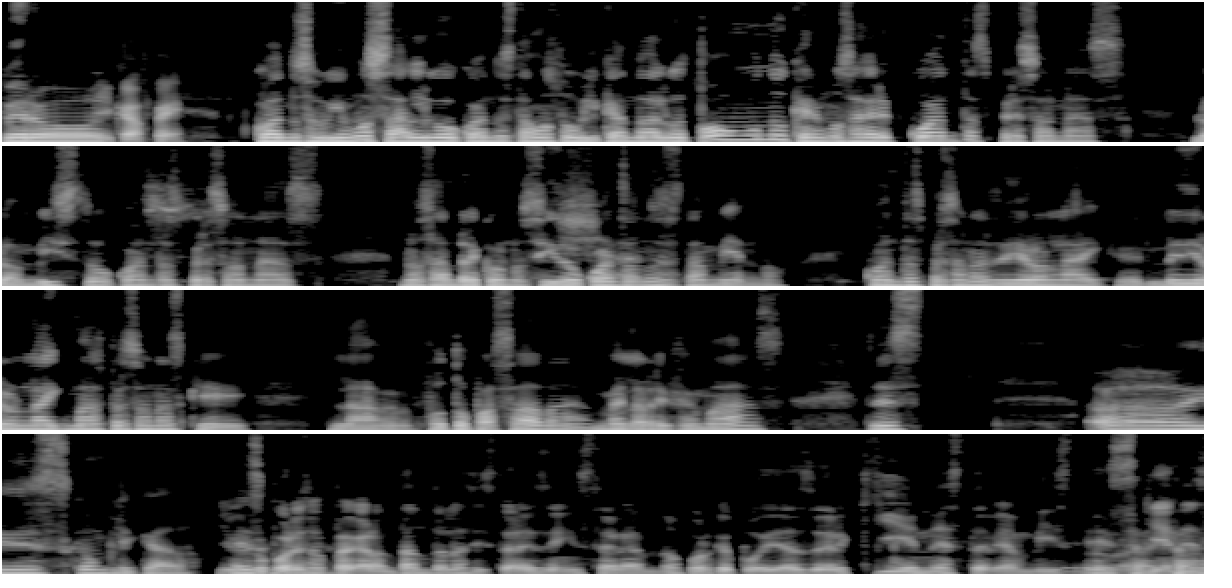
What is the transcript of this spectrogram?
Pero Y café. cuando subimos algo, cuando estamos publicando algo, todo el mundo queremos saber cuántas personas lo han visto, cuántas personas nos han reconocido, cuántas nos están viendo, cuántas personas le dieron like. Le dieron like más personas que la foto pasada, me la rifé más. Entonces, ay, es complicado. Yo creo es que por eso pegaron tanto las historias de Instagram, ¿no? Porque podías ver quiénes te habían visto, ¿no? Quiénes,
